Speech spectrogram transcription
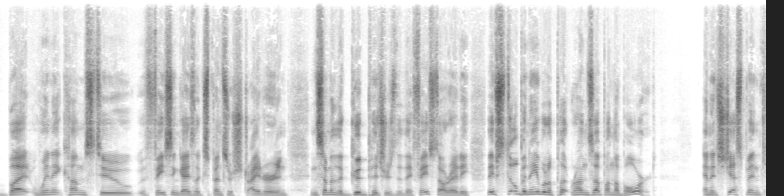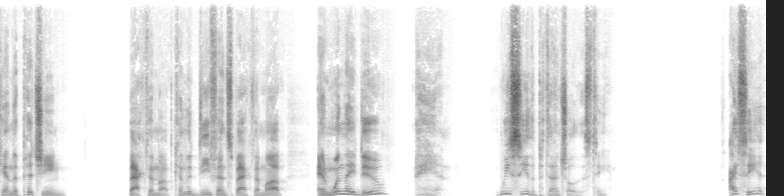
But when it comes to facing guys like Spencer Strider and, and some of the good pitchers that they faced already, they've still been able to put runs up on the board. And it's just been can the pitching back them up? Can the defense back them up? And when they do, man, we see the potential of this team. I see it.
